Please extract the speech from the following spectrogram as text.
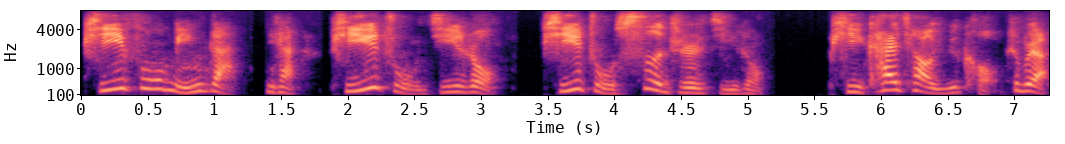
皮肤敏感。你看脾主肌肉，脾主四肢肌肉，脾开窍于口，是不是？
